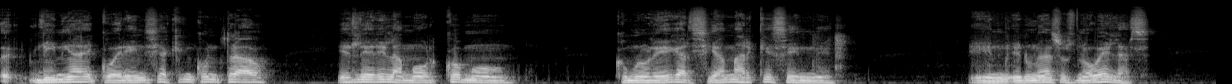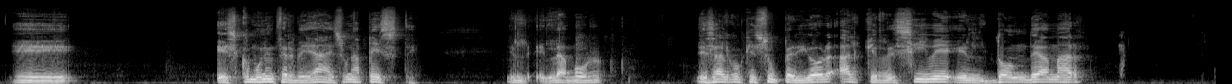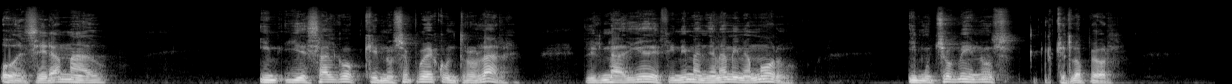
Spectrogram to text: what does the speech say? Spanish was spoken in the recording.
eh, línea de coherencia que he encontrado es leer el amor como, como lo lee García Márquez en, en, una de sus novelas. Eh, es como una enfermedad, es una peste. El, amor es algo que es superior al que recibe el don de amar o de ser amado y, y es algo que no se puede controlar. Nadie define mañana me enamoro. Y mucho menos, que es lo peor,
